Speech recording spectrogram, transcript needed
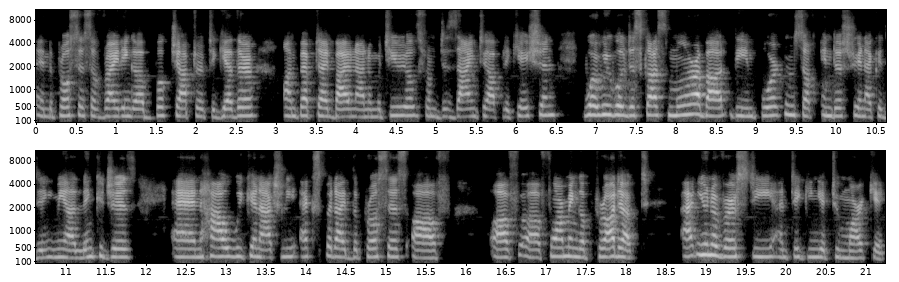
in the process of writing a book chapter together on peptide bionanomaterials from design to application, where we will discuss more about the importance of industry and academia linkages and how we can actually expedite the process of, of uh, forming a product at university and taking it to market.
